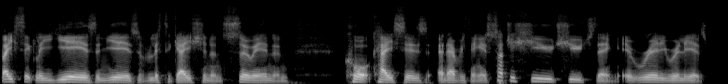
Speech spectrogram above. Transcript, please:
basically years and years of litigation and suing and court cases and everything. It's such a huge, huge thing. It really, really is.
